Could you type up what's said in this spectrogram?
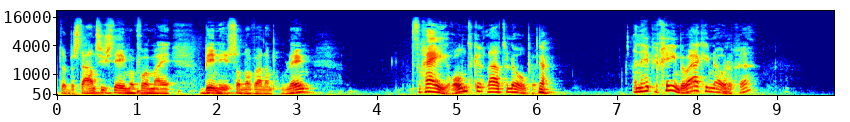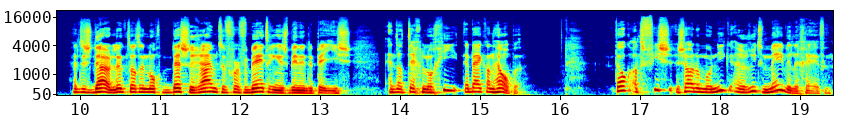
de bestaanssystemen voor mij binnen is dat nog wel een probleem, vrij rond laten lopen. Ja. En dan heb je geen bewaking nodig, hè? Het is duidelijk dat er nog best ruimte voor verbetering is binnen de PI's en dat technologie daarbij kan helpen. Welk advies zouden Monique en Ruud mee willen geven?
